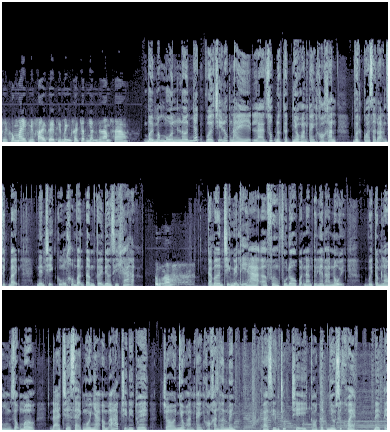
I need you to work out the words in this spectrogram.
Thì không may thì phải thế thì mình phải chấp nhận thế làm sao? Bởi mong muốn lớn nhất với chị lúc này là giúp được thật nhiều hoàn cảnh khó khăn, vượt qua giai đoạn dịch bệnh, nên chị cũng không bận tâm tới điều gì khác ạ. Đúng rồi. Cảm ơn chị Nguyễn Thị Hà ở phường Phú Đô, quận Nam Từ Liêm, Hà Nội với tấm lòng rộng mở đã chia sẻ ngôi nhà ấm áp chị đi thuê cho nhiều hoàn cảnh khó khăn hơn mình và xin chúc chị có thật nhiều sức khỏe để tiếp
